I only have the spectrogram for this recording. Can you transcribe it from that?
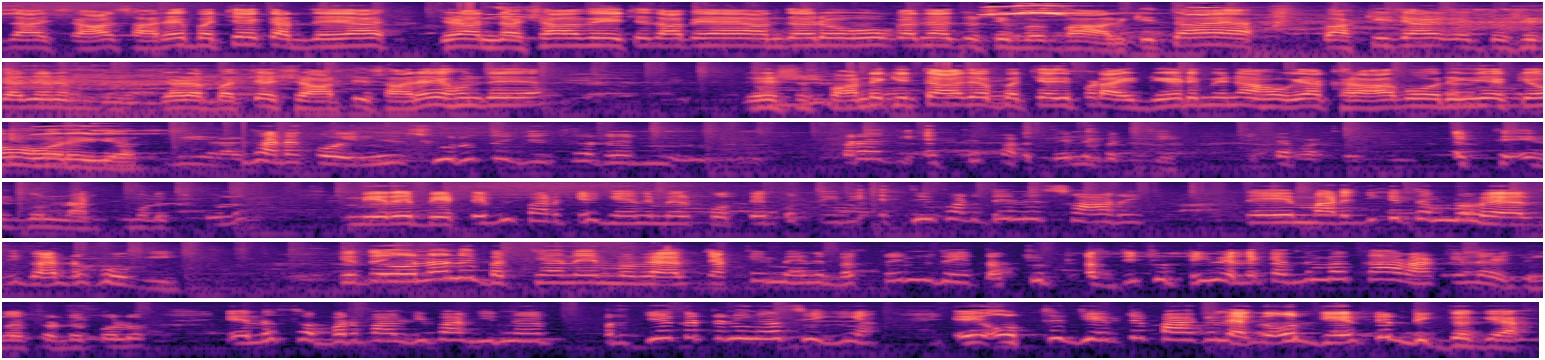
ਦਾ ਸ਼ਰਾਬ ਸਾਰੇ ਬੱਚੇ ਕਰਦੇ ਆ, ਜਿਹੜਾ ਨਸ਼ਾ ਵੇਚਦਾ ਪਿਆ ਅੰਦਰ, ਉਹ ਕਹਿੰਦਾ ਤੁਸੀਂ ਬਹਾਲ ਕੀਤਾ ਆ। ਬਾਕੀ ਜਿਹੜਾ ਤੁਸੀਂ ਕਹਿੰਦੇ ਨੇ ਜਿਹੜਾ ਬੱਚੇ ਸ਼ਰਾਰਤੀ ਸਾਰੇ ਹੁੰਦੇ ਆ। ਇਹ ਸਸਪੈਂਡ ਕੀਤਾ ਤੇ ਬੱਚੇ ਦੀ ਪੜ੍ਹਾਈ ਡੇਢ ਮਹੀਨਾ ਹੋ ਗਿਆ, ਖਰਾਬ ਹੋ ਰਹੀ ਹੈ, ਕਿਉਂ ਹੋ ਰਹੀ ਹੈ? ਸਾਡਾ ਕੋਈ ਨਹੀਂ, ਸ਼ੁਰੂ ਤੋਂ ਜਿੱਥੇ ਸਾਡੇ ਇੱਥੇ ਪੜ੍ਹਦੇ ਨੇ ਬੱਚੇ ਕਿੱਥੇ ਪੜ੍ਹਦੇ ਇੱਥੇ ਇਹ ਗੁਰੂ ਸਕੂਲ, ਮੇਰੇ ਬੇਟੇ ਵੀ ਪੜ੍ਹ ਕੇ ਗਏ ਨੇ, ਮੇਰੇ ਪੋਤੇ ਪੁੱਤੀ ਵੀ ਇੱਥੇ ਹੀ ਨੇ ਸਾਰੇ। ਤੇ ਮਾੜੀ ਜੀ ਕਿਤੇ ਮੋਬਾਈਲ ਦੀ ਗੱਲ ਹੋ ਗਈ। ਕਿਤੇ ਉਹਨਾਂ ਨੇ ਬੱਚਿਆਂ ਨੇ ਮੋਬਾਈਲ ਚੱਕ ਕੇ ਮੇਰੇ ਬੱਚੇ ਨੂੰ ਦੇਤਾ, ਛੁੱਟ, ਅੱਧੀ ਛੁੱਟੀ ਵੇਲੇ ਕਹਿੰਦੇ ਮੈਂ ਘਰ ਆ ਕੇ ਲੈ ਜਾਊਂਗਾ ਤੁਹਾਡੇ ਕੋਲੋਂ। ਇਹਨਾਂ ਸੱਬਰਪਾਲ ਜੀ ਭਾਜੀ ਨੇ ਪਰਚੀਆਂ ਕੱਟਣੀਆਂ ਸੀਗੀਆਂ। ਇਹ ਉੱਥੇ ਜੇਬ 'ਚ ਪਾ ਕੇ ਲੈ ਗਏ, ਉਹ ਜੇਬ 'ਚ ਡਿੱਗ ਗਿਆ।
